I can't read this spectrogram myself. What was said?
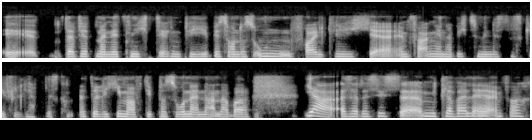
äh, da wird man jetzt nicht irgendwie besonders unfreundlich äh, empfangen, habe ich zumindest das Gefühl gehabt. Das kommt natürlich immer auf die Personen an. Aber ja, also das ist äh, mittlerweile einfach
